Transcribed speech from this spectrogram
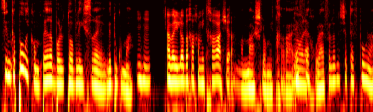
סינגפור היא קומפרבול טוב לישראל, לדוגמה. מהמם. אבל היא לא בהכרח המתחרה שלה. ממש לא מתחרה. ההפך, אולי אפילו נשתף פעולה.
